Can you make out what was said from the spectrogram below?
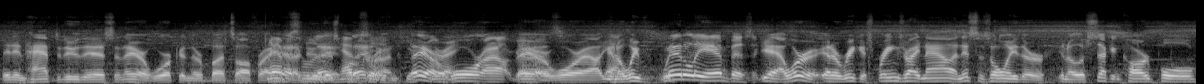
They didn't have to do this, and they are working their butts off right now to do this poker absolutely. run. Yeah, they you're are right. wore out. Guys. They are wore out. Yeah. You know, we've, we mentally and physically. yeah, we're at Eureka Springs right now, and this is only their, you know, their second card pull.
